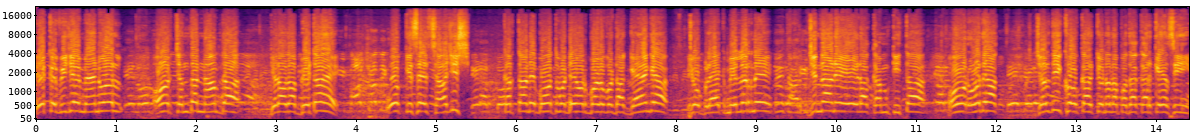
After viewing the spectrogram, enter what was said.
ਇੱਕ ਵਿਜੇ ਮੈਨੂਅਲ ਔਰ ਚੰਦਨ ਨਾਮ ਦਾ ਜਿਹੜਾ ਉਹਦਾ ਬੇਟਾ ਹੈ ਉਹ ਕਿਸੇ ਸਾਜ਼ਿਸ਼ ਕਰਤਾ ਨੇ ਬਹੁਤ ਵੱਡੇ ਔਰ ਬੜਾ ਵੱਡਾ ਗੈਂਗ ਆ ਜੋ ਬਲੈਕਮੇਲਰ ਨੇ ਜਿਨ੍ਹਾਂ ਨੇ ਇਹ ਜਿਹੜਾ ਕੰਮ ਕੀਤਾ ਔਰ ਉਹਦਾ ਜਲਦੀ ਖੋਹ ਕਰਕੇ ਉਹਨਾਂ ਦਾ ਪਤਾ ਕਰਕੇ ਅਸੀਂ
